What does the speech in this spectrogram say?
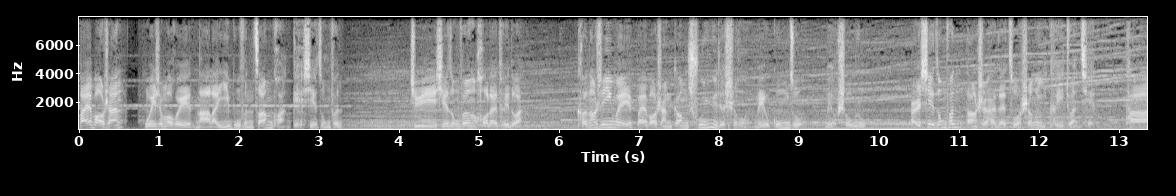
白宝山为什么会拿了一部分赃款给谢宗芬？据谢宗芬后来推断，可能是因为白宝山刚出狱的时候没有工作、没有收入，而谢宗芬当时还在做生意，可以赚钱，他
